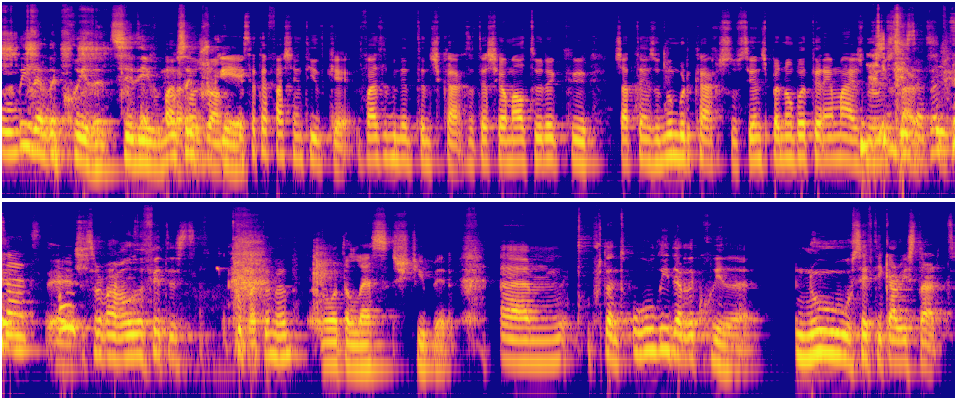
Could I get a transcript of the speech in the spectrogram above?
o líder da corrida decidiu, não Repara, sei ó, João, porquê. isso até faz sentido que é, vais eliminando tantos carros até chegar a uma altura que já tens o número de carros suficientes para não baterem mais no restart. Exatamente. É, survival of the fittest. Completamente. Outra less stupid. Um, portanto, o líder da corrida no safety car restart,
